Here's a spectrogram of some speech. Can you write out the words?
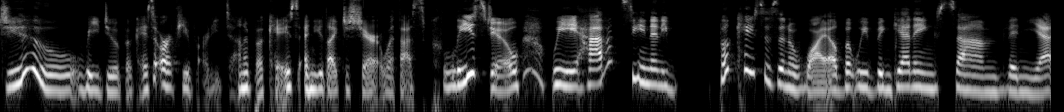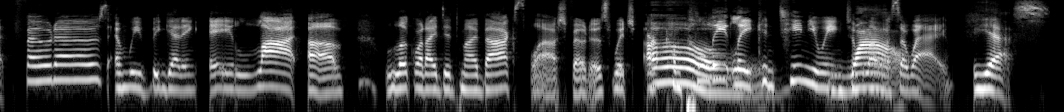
do redo a bookcase, or if you've already done a bookcase and you'd like to share it with us, please do. We haven't seen any bookcases in a while, but we've been getting some vignette photos and we've been getting a lot of look what I did to my backsplash photos, which are Oh, completely continuing to blow us away. Yes.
